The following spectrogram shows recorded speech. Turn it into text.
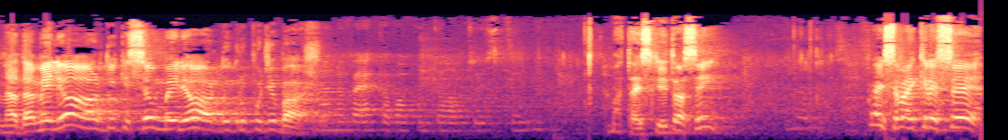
nada melhor do que ser o melhor do grupo de baixo. Mas não vai acabar com tua autoestima? Mas está escrito assim. Aí você vai crescer,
